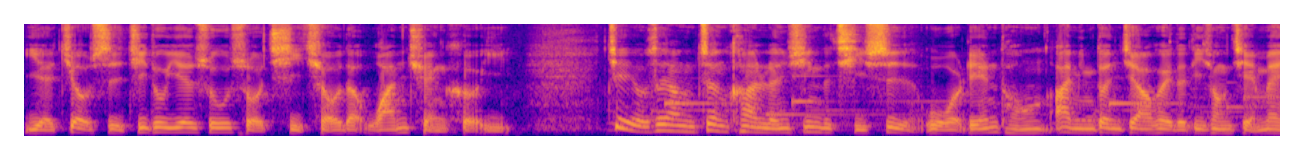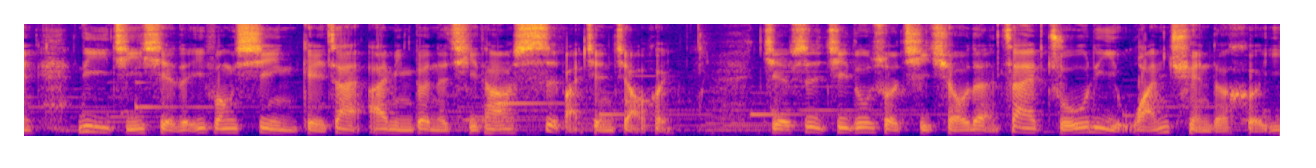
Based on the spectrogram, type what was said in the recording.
也就是基督耶稣所祈求的完全合一。借有这样震撼人心的启示，我连同艾明顿教会的弟兄姐妹，立即写了一封信给在艾明顿的其他四百间教会，解释基督所祈求的在主里完全的合一，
